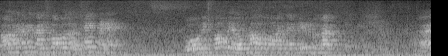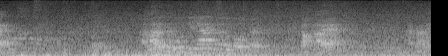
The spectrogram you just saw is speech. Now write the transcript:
Con cái mấy bài đi con có ở khác này này. Cô đi con về luôn nó con anh sẽ biết được bạn. Đấy. À, lấy cái bút đi ra thì sẽ được con này. Đọc lại á. Anh ba đấy.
